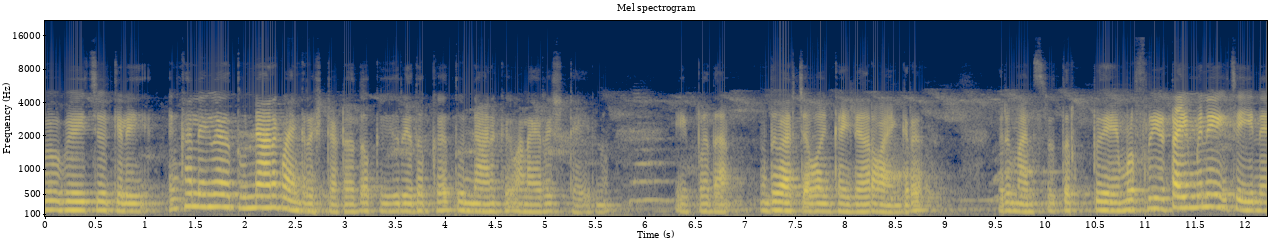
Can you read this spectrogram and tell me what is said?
ഇപ്പോൾ ഉപയോഗിച്ച് നോക്കിയാൽ എനിക്കല്ലെങ്കിൽ തുന്നാനൊക്കെ ഭയങ്കര ഇഷ്ടമാണ് കേട്ടോ അതൊക്കെ കീറിയതൊക്കെ തുന്നാനൊക്കെ വളരെ ഇഷ്ടമായിരുന്നു ഇപ്പോൾ ഇതാ ഇത് വരച്ചപ്പോൾ എനിക്ക് അതിലേറെ ഭയങ്കര ഒരു മനസ്സിൽ തൃപ്തി. നമ്മൾ ഫ്രീ ടൈമിന് ചെയ്യുന്ന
